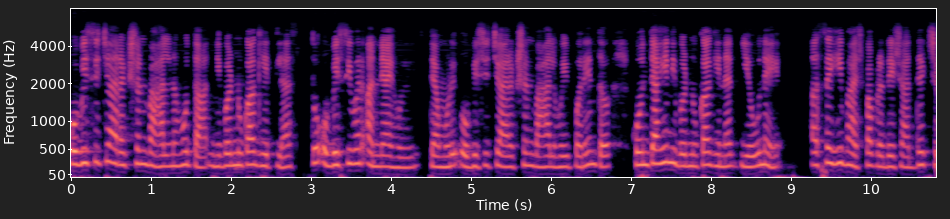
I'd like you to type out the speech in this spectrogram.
ओबीसीचे आरक्षण बहाल न होता निवडणुका घेतल्यास तो ओबीसीवर अन्याय होईल. त्यामुळे ओबीसीचे आरक्षण बहाल होईपर्यंत कोणत्याही निवडणुका घेण्यात येऊ नये असेही भाजपा प्रदेशाध्यक्ष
